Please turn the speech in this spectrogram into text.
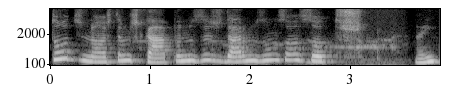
Todos nós estamos cá para nos ajudarmos uns aos outros. Bem?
